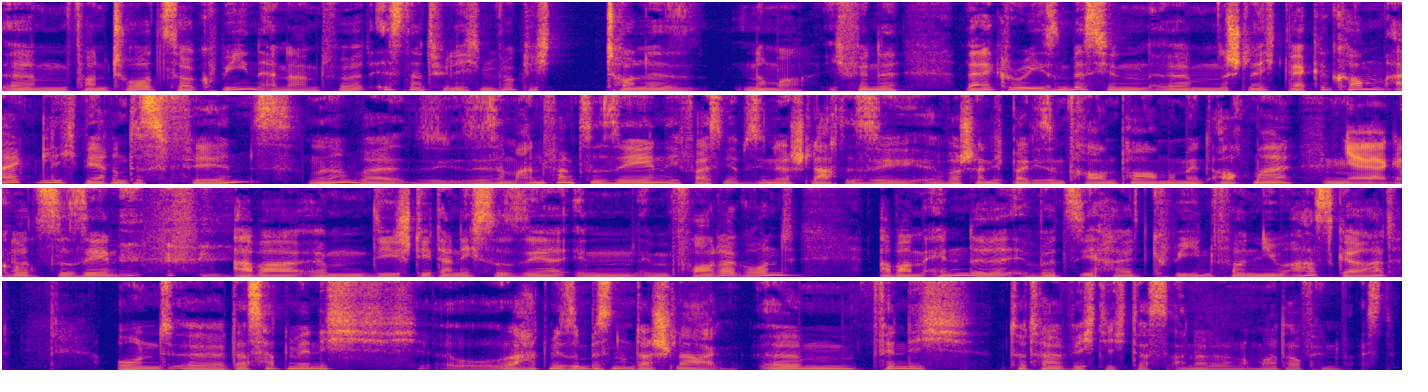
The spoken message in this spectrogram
ähm, von Thor zur Queen ernannt wird, ist natürlich ein wirklich tolle Nummer. Ich finde, Valkyrie ist ein bisschen ähm, schlecht weggekommen eigentlich während des Films, ne? weil sie, sie ist am Anfang zu sehen. Ich weiß nicht, ob sie in der Schlacht ist, sie äh, wahrscheinlich bei diesem Frauenpower-Moment auch mal ja, ja, genau. kurz zu sehen. Aber ähm, die steht da nicht so sehr in, im Vordergrund. Aber am Ende wird sie halt Queen von New Asgard. Und äh, das hatten wir nicht, oder hatten wir so ein bisschen unterschlagen. Ähm, finde ich total wichtig, dass Anna da nochmal darauf hinweist.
